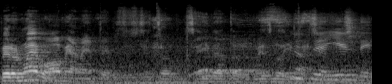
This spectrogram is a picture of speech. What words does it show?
Pero nuevo, obviamente. pues, hay dato de riesgo de No infección. ahí el de. El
